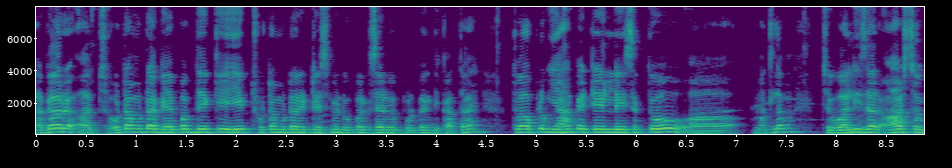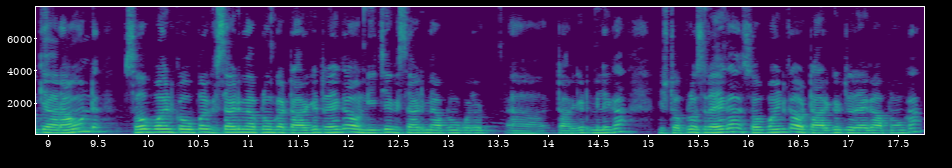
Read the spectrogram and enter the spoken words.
अगर छोटा मोटा गैप अप देख के एक छोटा मोटा रिट्रेसमेंट ऊपर की साइड में पुल बैक दिखाता है तो आप लोग यहाँ पे टेल ले सकते हो मतलब चौवालीस हज़ार आठ सौ के अराउंड सौ पॉइंट के ऊपर की साइड में आप लोगों का टारगेट रहेगा और नीचे की साइड में आप लोगों को जो टारगेट मिलेगा, स्टॉप लॉस रहेगा सौ पॉइंट का और टारगेट जो रहेगा आप लोगों का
